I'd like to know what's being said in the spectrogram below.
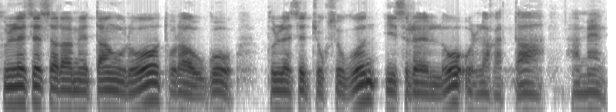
블레셋 사람의 땅으로 돌아오고 블레셋 족속은 이스라엘로 올라갔다. 아멘.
